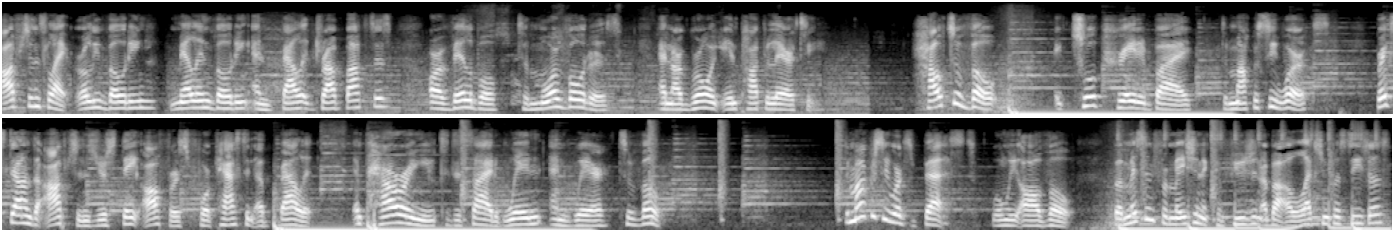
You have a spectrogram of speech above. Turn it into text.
Options like early voting, mail in voting, and ballot drop boxes are available to more voters and are growing in popularity. How to Vote, a tool created by Democracy Works, breaks down the options your state offers for casting a ballot, empowering you to decide when and where to vote. Democracy works best when we all vote, but misinformation and confusion about election procedures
